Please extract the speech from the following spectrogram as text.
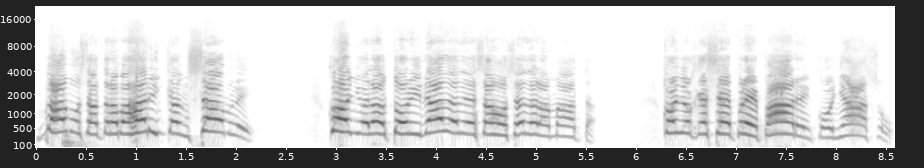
Vamos a trabajar incansable. Coño, las autoridades de San José de la Mata. Coño, que se preparen, coñazo.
